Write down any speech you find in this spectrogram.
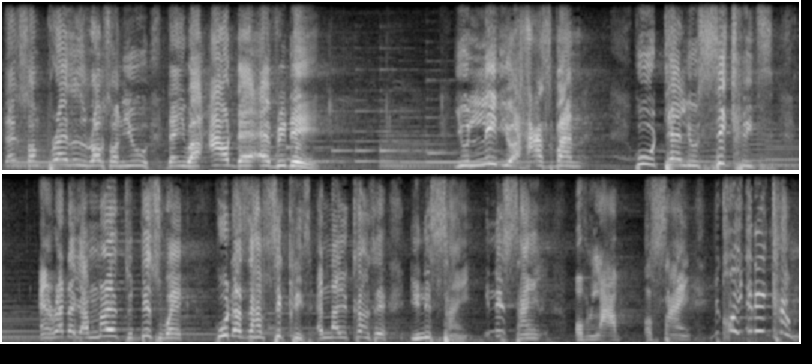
Then some presence rubs on you, then you are out there every day. You leave your husband who tell you secrets, and rather you are married to this work who doesn't have secrets, and now you come and say, You need sign, you need sign of love or sign because you didn't come.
